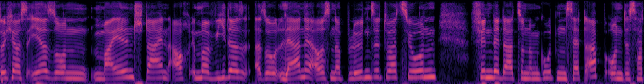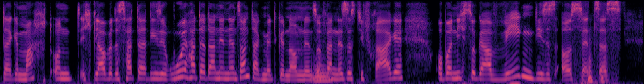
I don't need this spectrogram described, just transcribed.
durchaus eher so ein Meilenstein, auch immer wieder, also lerne aus einer blöden Situation, finde da zu einem guten Setup und das hat er gemacht und ich glaube, das hat er, diese Ruhe hat er dann in den Sonntag mitgenommen. Insofern mhm. ist es die Frage, ob er nicht sogar wegen dieses Aussetzers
